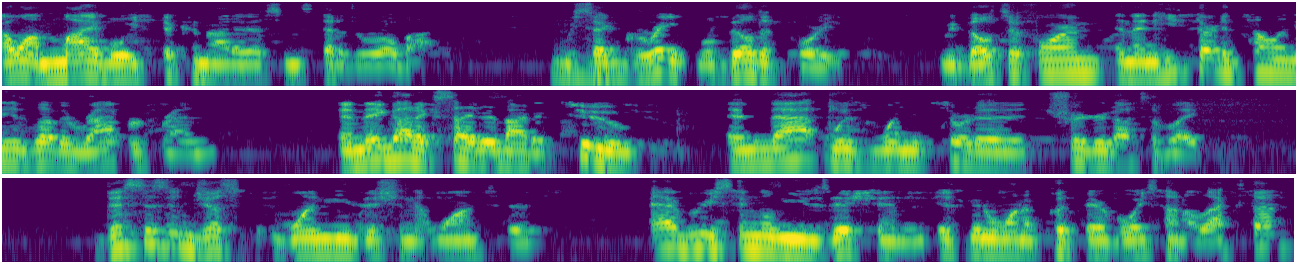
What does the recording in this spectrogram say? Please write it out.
I want my voice to come out of this instead of the robot." Mm-hmm. We said, "Great, we'll build it for you." We built it for him, and then he started telling his other rapper friends, and they got excited about it too. And that was when it sort of triggered us of like, this isn't just one musician that wants this. Every single musician is going to want to put their voice on Alexa.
